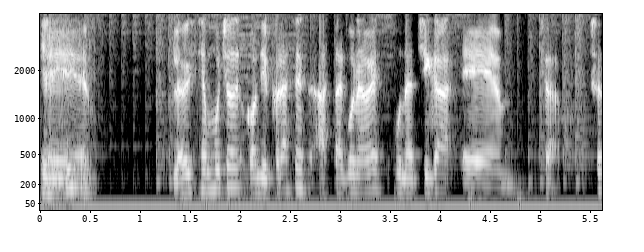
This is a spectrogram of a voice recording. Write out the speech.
¿Y lo eh? Lo hice mucho con disfraces hasta que una vez una chica... eh, yo-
